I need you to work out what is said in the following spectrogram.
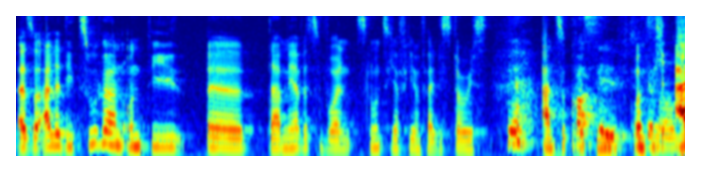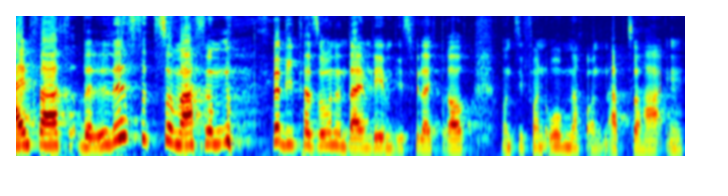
Also alle, die zuhören und die äh, da mehr wissen wollen, es lohnt sich auf jeden Fall, die Stories ja, anzugucken und genau. sich einfach eine Liste zu machen für die Person in deinem Leben, die es vielleicht braucht und sie von oben nach unten abzuhaken.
